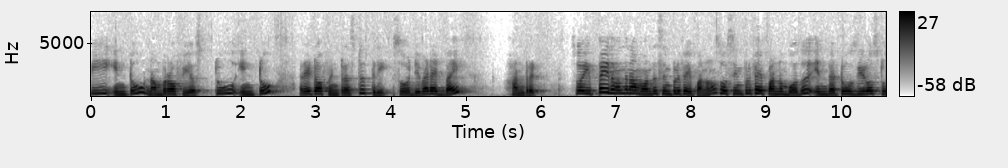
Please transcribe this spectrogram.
P into number of years two into rate of interest three so divided by hundred so இப்போ இதை வந்து நம்ம வந்து சிம்பிளிஃபை பண்ணணும். ஸோ சிம்பிளிஃபை பண்ணும்போது இந்த டூ ஜீரோஸ் டூ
